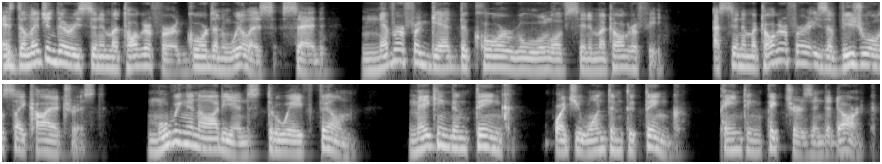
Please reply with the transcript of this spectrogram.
As the legendary cinematographer Gordon Willis said, never forget the core rule of cinematography. A cinematographer is a visual psychiatrist, moving an audience through a film, making them think what you want them to think, painting pictures in the dark.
